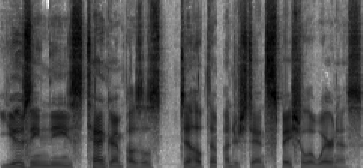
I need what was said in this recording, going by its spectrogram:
using these tangram puzzles to help them understand spatial awareness.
